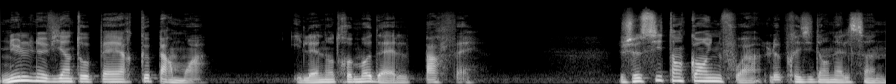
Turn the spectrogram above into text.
Nul ne vient au Père que par moi. Il est notre modèle parfait. Je cite encore une fois le président Nelson.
